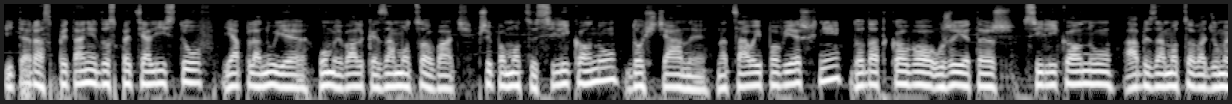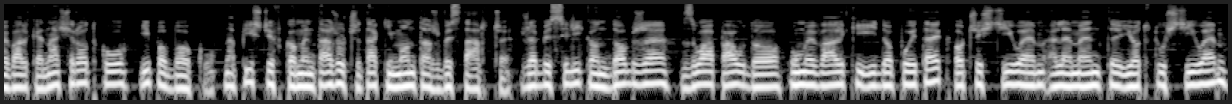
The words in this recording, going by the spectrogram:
I teraz pytanie do specjalistów. Ja planuję umywalkę zamocować przy pomocy silikonu do ściany na całej powierzchni. Dodatkowo użyję też silikonu, aby zamocować umywalkę na środku i po boku. Napiszcie w komentarzu, czy taki montaż wystarczy. Żeby żeby silikon dobrze złapał do umywalki i do płytek. Oczyściłem elementy i odtłuściłem.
